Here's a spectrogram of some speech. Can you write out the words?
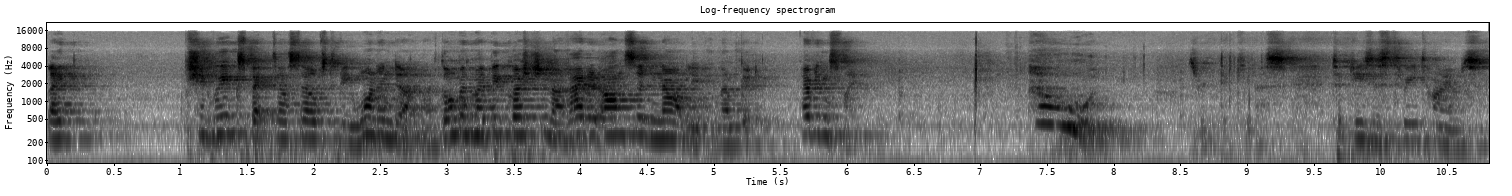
Like, should we expect ourselves to be one and done? I've gone with my big question, I've had it answered, and now I'm leaving, I'm good. Everything's fine. No! It's ridiculous. It took Jesus three times.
